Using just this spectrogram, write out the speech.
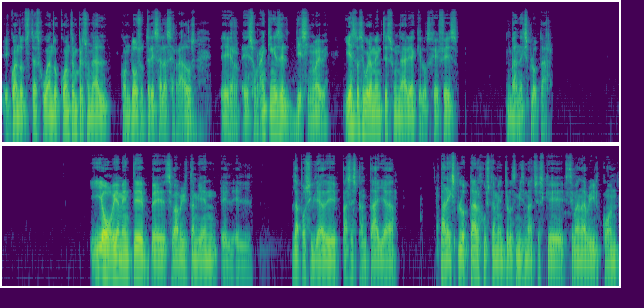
eh, cuando estás jugando contra un personal con dos o tres alas cerrados, eh, su ranking es del 19 Y esto seguramente es un área que los jefes van a explotar. Y obviamente eh, se va a abrir también la posibilidad de pases pantalla para explotar justamente los mismatches que se van a abrir con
